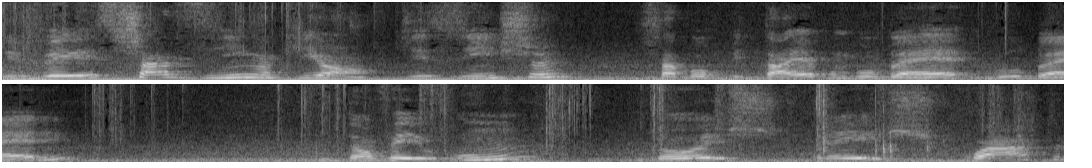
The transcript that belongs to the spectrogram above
E veio esse chazinho aqui, ó, desincha, sabor pitaia com blueberry. Então veio um, dois, três, quatro,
